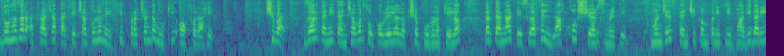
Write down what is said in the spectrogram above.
दोन हजार अठराच्या पॅकेजच्या तुलनेत ही प्रचंड मोठी ऑफर आहे. शिवाय जर त्यांनी त्यांच्यावर सोपवलेलं लक्ष पूर्ण केलं तर त्यांना टेस्लाचे लाखो शेअर्स मिळतील. म्हणजेच त्यांची कंपनीतली भागीदारी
